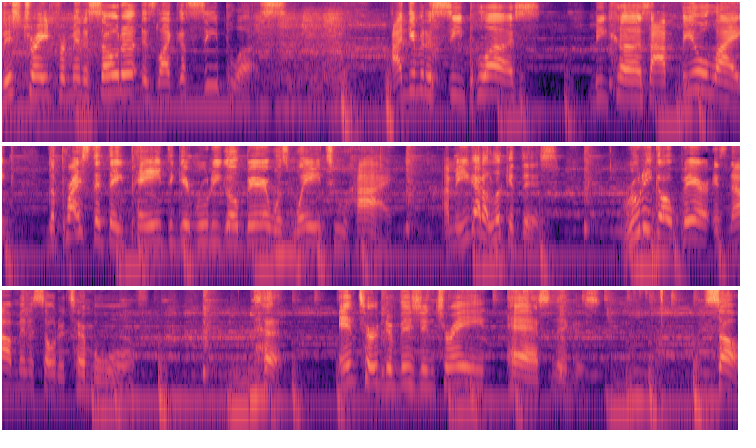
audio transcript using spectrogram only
This trade for Minnesota is like a C plus. I give it a C plus because I feel like the price that they paid to get Rudy Gobert was way too high. I mean, you got to look at this. Rudy Gobert is now a Minnesota Timberwolf. Interdivision trade ass niggas. So,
